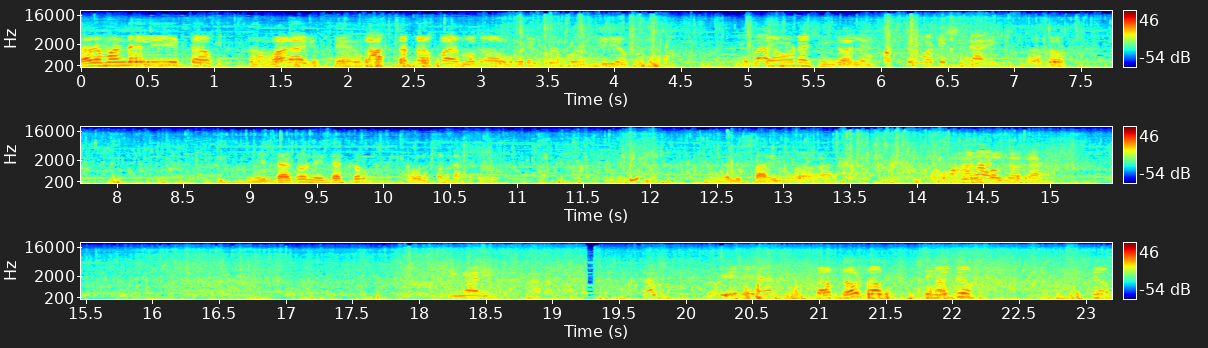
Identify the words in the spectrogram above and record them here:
तर मंडळी टप धवाला घेतले लास्टचा टप आहे बघा उघडी पण भरली आपण तेवढ्या शिंगाल्या फक्त मोठी शिंगारी दाखव नीट दाखव नीट दाखव कोण पण दाखव मंगली साईज बघा काय वाहन बघा काय शिंगारी टप धाव टप शिंगाल देव देव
